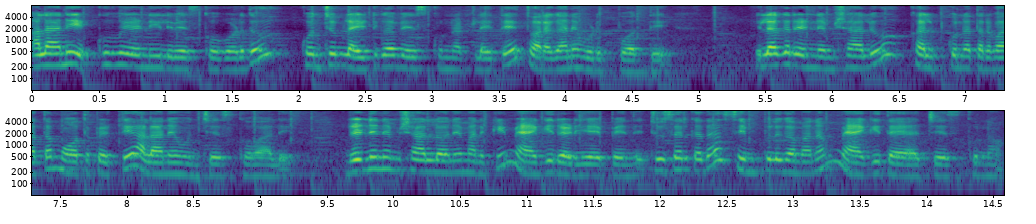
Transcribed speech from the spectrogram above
అలానే ఎక్కువ వేడి నీళ్ళు వేసుకోకూడదు. కొంచెం లైట్గా వేసుకున్నట్లయితే త్వరగానే ఉడికిపోద్ది. ఇలాగ రెండు నిమిషాలు కలుపుకున్న తర్వాత మూత పెట్టి అలానే ఉంచేసుకోవాలి. రెండు నిమిషాల్లోనే మనకి మ్యాగీ రెడీ అయిపోయింది. చూసారు కదా సింపుల్గా మనం మ్యాగీ తయారు చేసుకున్నాం.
